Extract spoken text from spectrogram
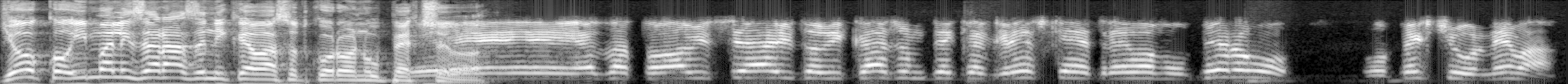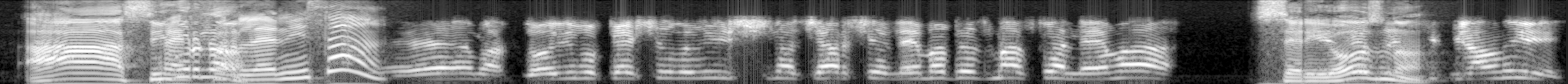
Ѓоко, има ли заразени кај вас од корона у Пекчево? Е, ја за тоа ви се јавив да ви кажам дека грешка е треба во Берово, во Пекчево нема. А, сигурно? Префрлени се? Е, ама дојди во Пекчево да видиш на чарше, нема без маска, нема. Сериозно? Принципиални.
